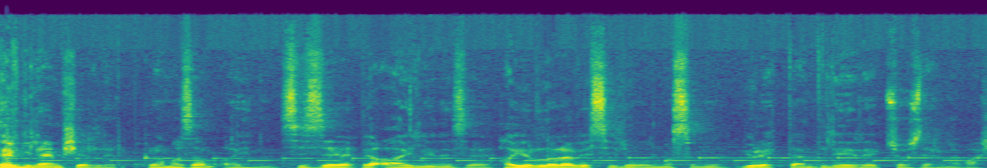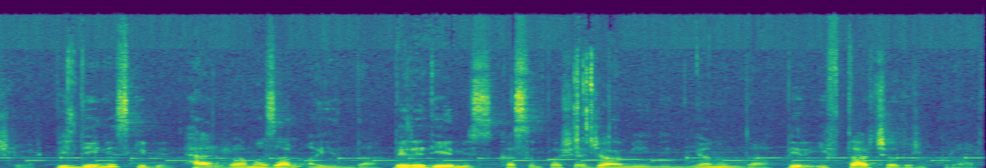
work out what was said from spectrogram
Sevgili hemşerilerim, Ramazan ayının size ve ailenize hayırlara vesile olmasını yürekten dileyerek sözlerime başlıyorum. Bildiğiniz gibi her Ramazan ayında belediyemiz Kasımpaşa Camii'nin yanında bir iftar çadırı kurardı.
